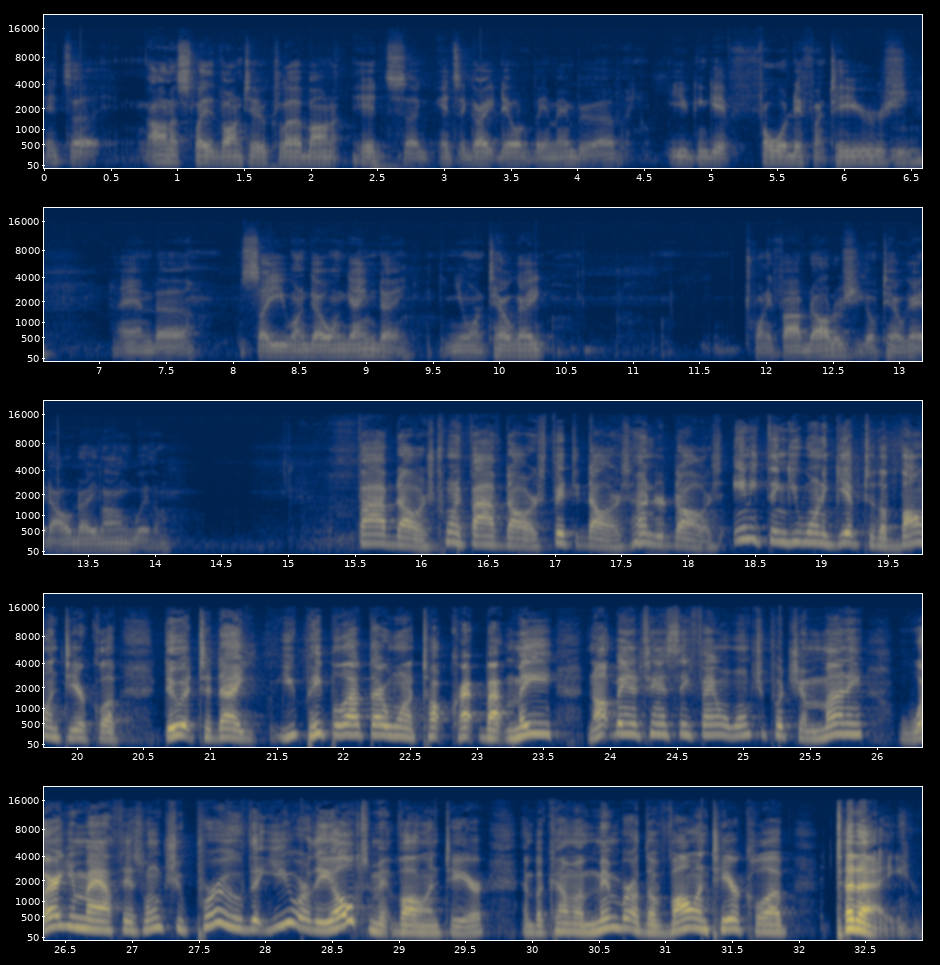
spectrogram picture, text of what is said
It's a honestly the volunteer club on it. It's a it's a great deal to be a member of. You can get four different tiers, and uh, say you want to go on game day and you want to tailgate. Twenty five dollars, you go tailgate all day long with them. Five dollars, twenty-five dollars, fifty dollars, hundred dollars, anything you want to give to the volunteer club, do it today. You people out there want to talk crap about me not being a Tennessee fan? Well, won't you put your money where your mouth is? Won't you prove that you are the ultimate volunteer and become a member of the volunteer club today?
